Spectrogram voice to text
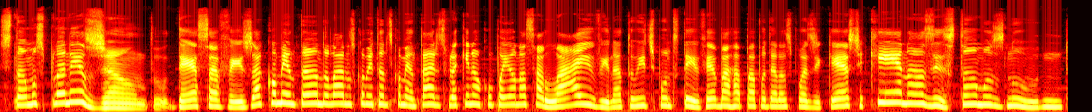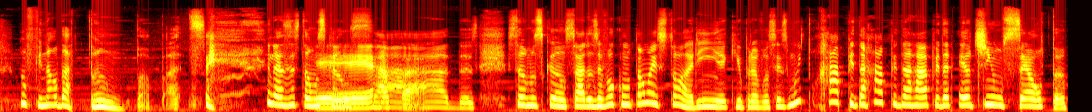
estamos planejando dessa vez, já comentando lá nos comentando comentários, para quem não acompanhou nossa live na twitch.tv barra Papo Delas Podcast, que nós estamos no, no final da tampa, Nós estamos é, cansadas. Rapaz. Estamos cansadas. Eu vou contar uma historinha aqui para vocês, muito rápida, rápida, rápida. Eu tinha um Celta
